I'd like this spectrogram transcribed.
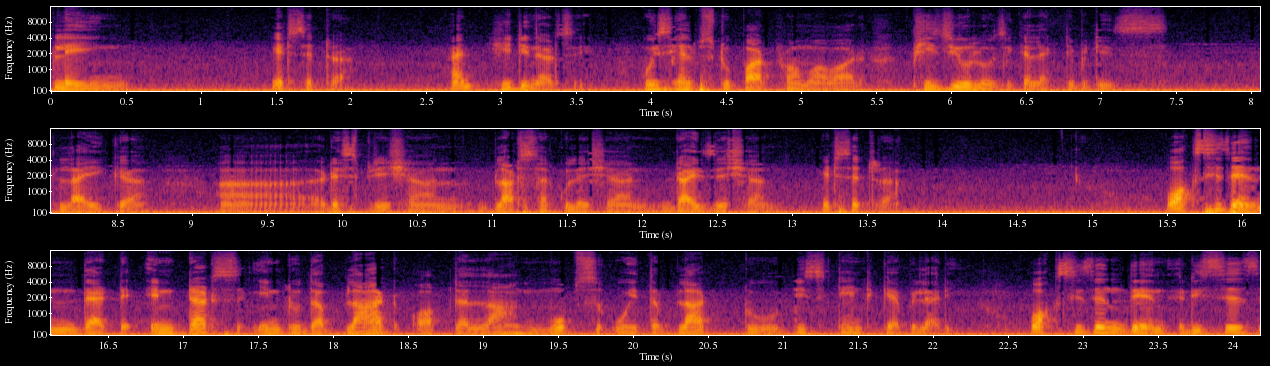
playing etc and heat energy which helps to perform our physiological activities like uh, uh, respiration, blood circulation, digestion, etc. Oxygen that enters into the blood of the lung moves with the blood to distant capillary. Oxygen then reaches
